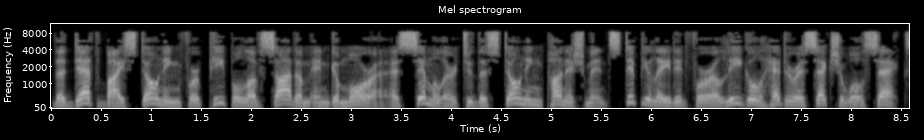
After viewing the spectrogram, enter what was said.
The death by stoning for people of Sodom and Gomorrah is similar to the stoning punishment stipulated for illegal heterosexual sex.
